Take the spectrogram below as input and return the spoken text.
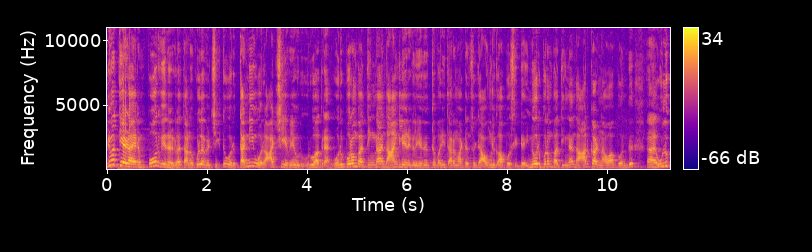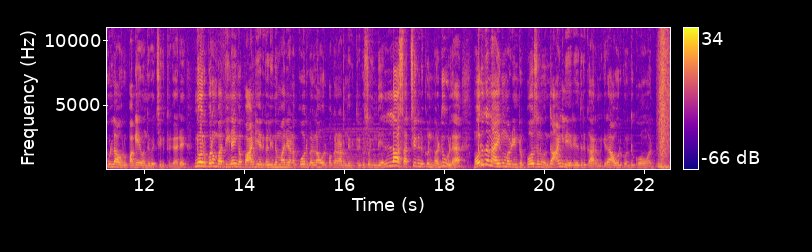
இருபத்தி ஏழாயிரம் போர் வீரர்களை தனக்குள்ளே வச்சுக்கிட்டு ஒரு தனி ஒரு ஆட்சியவே ஒரு உருவாக்குறாரு. ஒரு புறம் பார்த்தீங்கன்னா இந்த ஆங்கிலேயர்களை எதிர்த்து வரி தரமாட்டேன்னு சொல்லிட்டு அவங்களுக்கு ஆப்போசிட் இன்னொரு புறம் பார்த்தீங்கன்னா இந்த ஆற்காடு நவாப் வந்து உள்ளுக்குள்ளே அவர் பகையை வந்து வச்சுக்கிட்டு இருக்காரு. இன்னொரு புறம் பார்த்தீங்கன்னா இங்கே பாண்டியர்கள் இந்த மாதிரியான போர்கள்லாம் ஒரு பக்கம் நடந்துகிட்டு இருக்கு. ஸோ இந்த எல்லா சர்ச்சைகளுக்கும் நடுவில் மருதநாயகம் அப்படின்ற பர்சன் வந்து ஆங்கிலேயர் எதிர்க்க ஆரம்பிக்கிறார். அவருக்கு வந்து கோவம் வருது.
